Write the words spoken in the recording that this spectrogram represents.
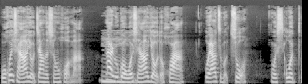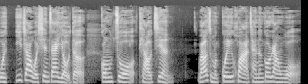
我会想要有这样的生活吗？嗯。那如果我想要有的话，我要怎么做？我我我依照我现在有的工作条件，我要怎么规划才能够让我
